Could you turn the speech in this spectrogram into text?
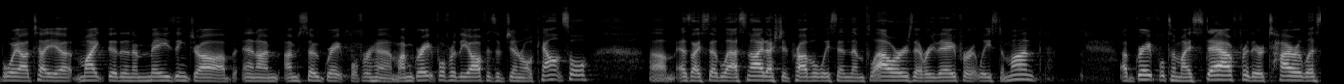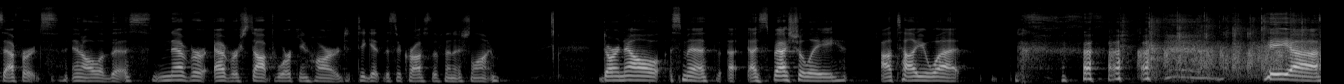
boy, I'll tell you, Mike did an amazing job, and I'm, I'm so grateful for him. I'm grateful for the Office of General Counsel. Um, as I said last night, I should probably send them flowers every day for at least a month. I'm grateful to my staff for their tireless efforts in all of this. Never, ever stopped working hard to get this across the finish line. Darnell Smith, uh, especially, I'll tell you what, he, uh,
